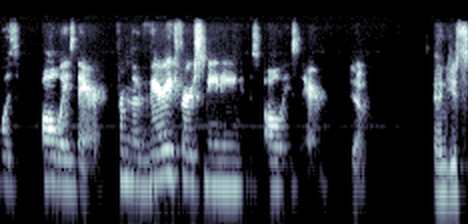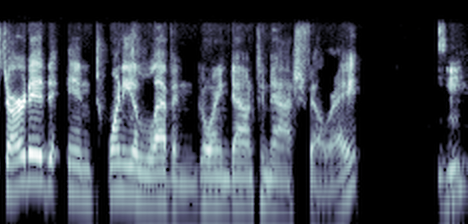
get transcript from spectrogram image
was always there from the very first meeting. It was always there Yeah. and you started in 2011 going down to Nashville, right? Mm-hmm.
